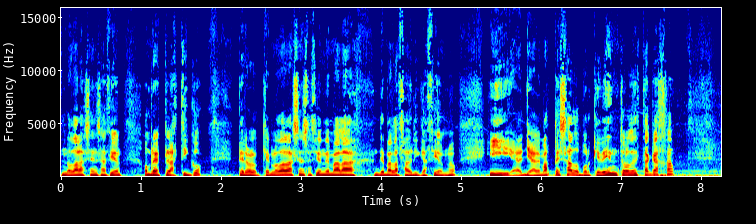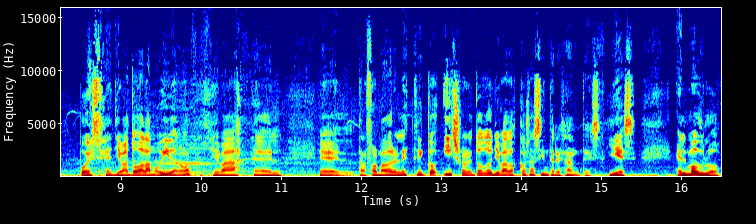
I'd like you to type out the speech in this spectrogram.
no da la sensación, hombre, es plástico, pero que no da la sensación de mala, de mala fabricación, ¿no? Y, y además pesado, porque dentro de esta caja, pues lleva toda la movida, ¿no? Lleva el, el transformador eléctrico y sobre todo lleva dos cosas interesantes, y es el módulo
